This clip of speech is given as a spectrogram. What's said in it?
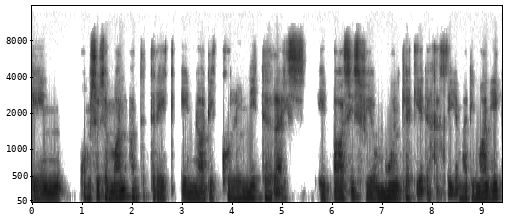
En om soos 'n man aan te trek en na die kolonie te reis, het basies vir jou moontlikhede gegee, maar die man het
